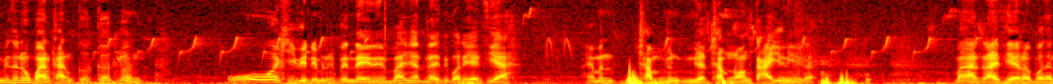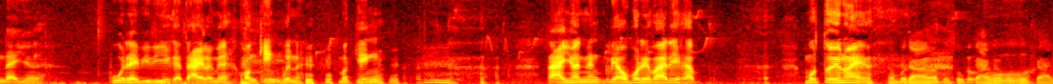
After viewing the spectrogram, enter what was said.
มีแต่นกบ้านขันเก๊กเก๊กๆอยู่หั่นโอ้ยชีวิตนี่มันเป็นไดนี่บ้านยันไรที่บ่ได้เอ็กเทียให้มันช้ำอยู่เนื้อช้ำหน้องตายอยู่นี่แหละมาหลายเทียแล้วบ่ทันได้เยอะผู้ใดดีๆก็ตายแล้วแม่ของเก่งเพิ่นน่ะมาเก่งตายย้อนหยังเหลียวบ่ได้ว่าเด้ครับ หมดตัวน้อยธรรมดาครับประสบการณ์ครับโอ้ประสบการณ์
